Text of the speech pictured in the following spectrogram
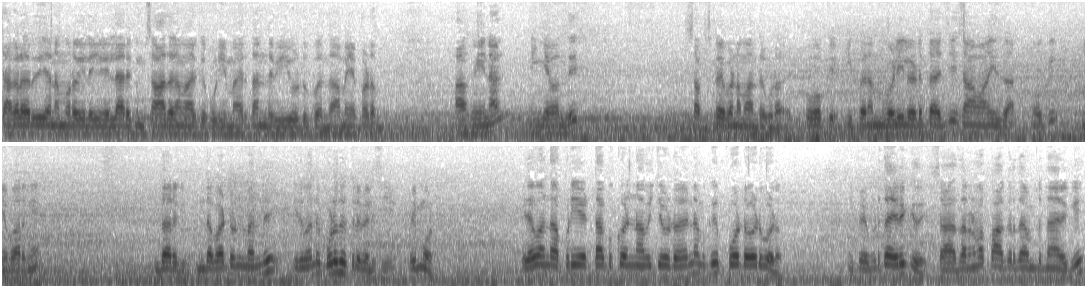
சகல ரீதியான முறையில் எல்லாருக்கும் சாதகமாக இருக்கக்கூடிய மாதிரி தான் இந்த யூடியூப் வந்து அமையப்படும். ஆகையினால் நீங்கள் வந்து சப்ஸ்கிரைப் பண்ண மறந்துடக்கூடாது. ஓகே இப்போ நம்ம வெளியில் எடுத்தாச்சு சாமான் இதுதான். ஓகே இங்கே பாருங்கள் இதாக இருக்குது இந்த பட்டன் வந்து இது வந்து புழுதத்தில் வேலை செய்யும். ரிமோட் இதை வந்து அப்படியே டப்புக்கு ஒன்று அவிச்சு நமக்கு போட்டோ விடுபடும் இப்போ இப்படி தான் இருக்குது. சாதாரணமாக பார்க்குறது அப்படி தான் இருக்குது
